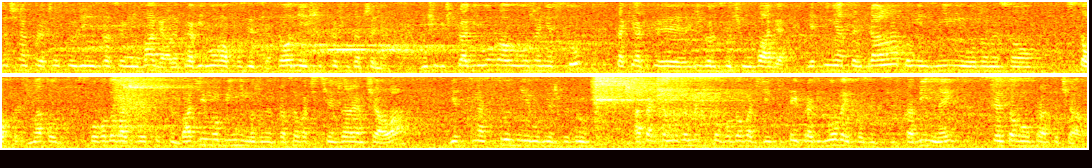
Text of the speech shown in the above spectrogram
rzeczy, na które często ludzie nie zwracają uwagi, ale prawidłowa pozycja. To od niej wszystko się zaczyna. Musi być prawidłowe ułożenie stóp, tak jak e, Igor zwrócił uwagę. Jest linia centralna, pomiędzy nimi ułożone są stopy. Ma to spowodować, że jesteśmy bardziej mobilni, możemy pracować z ciężarem ciała. Jest nas trudniej również wywrócić, a także możemy spowodować dzięki tej prawidłowej pozycji stabilnej skrętową pracę ciała.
